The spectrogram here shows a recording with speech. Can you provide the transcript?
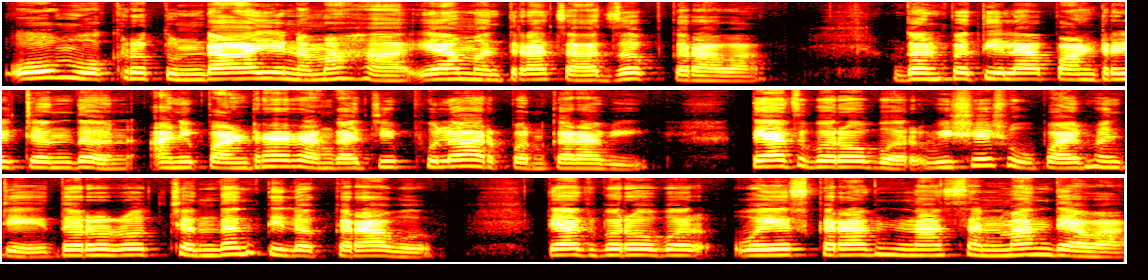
ओम वक्रतुंडाय नमहा या मंत्राचा जप करावा. गणपतीला पांढरे चंदन आणि पांढऱ्या रंगाची फुलं अर्पण करावी. त्याचबरोबर विशेष उपाय म्हणजे दररोज चंदन तिलक करावं. त्याचबरोबर वयस्करांना सन्मान द्यावा.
